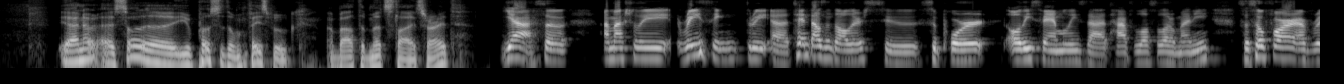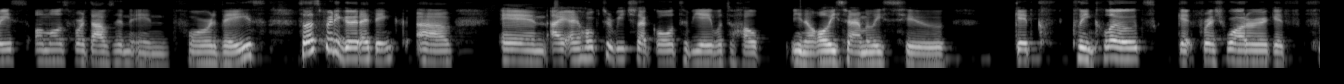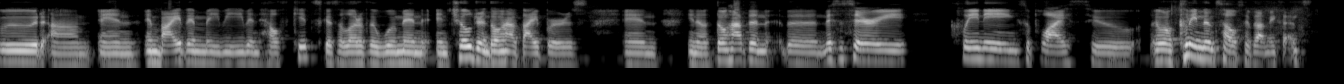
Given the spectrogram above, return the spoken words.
Yeah, I know. I saw uh, you posted on Facebook about the mudslides, right? yeah so i'm actually raising three uh, ten thousand dollars to support all these families that have lost a lot of money so so far i've raised almost four thousand in four days so that's pretty good i think um, and I, I hope to reach that goal to be able to help you know all these families to get c- clean clothes get fresh water get food um, and and buy them maybe even health kits because a lot of the women and children don't have diapers and you know don't have the the necessary cleaning supplies to well clean themselves if that makes sense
